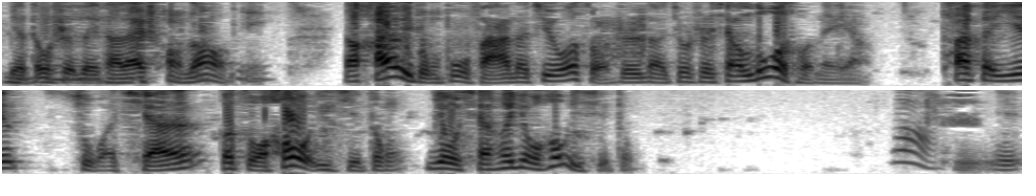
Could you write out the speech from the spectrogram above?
也都是为它来创造的。对，然后还有一种步伐呢，据我所知呢，就是像骆驼那样，它可以左前和左后一起动，右前和右后一起动。哇，你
